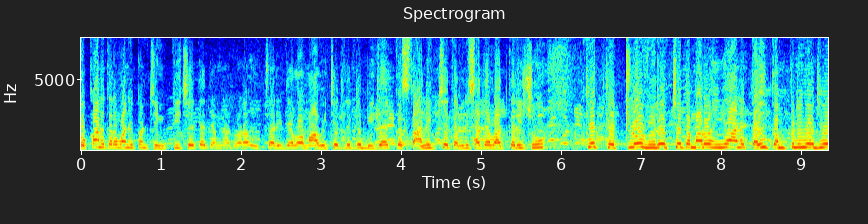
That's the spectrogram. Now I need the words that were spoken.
રોકાણ કરવાની પણ ચીમકી છે, તે તેમના દ્વારા ઉચ્ચારી દેવામાં આવી છે. એટલે કે બીજા એક સ્થાનિક છે, તેમની સાથે વાત કરીશું કે કેટલો વિરોધ છે તમારો અહીંયા અને કઈ કંપનીઓ જે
